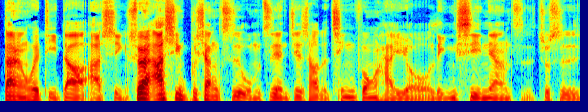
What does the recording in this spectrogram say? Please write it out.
当然会提到阿信。虽然阿信不像是我们之前介绍的清风还有林夕那样子，就是。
